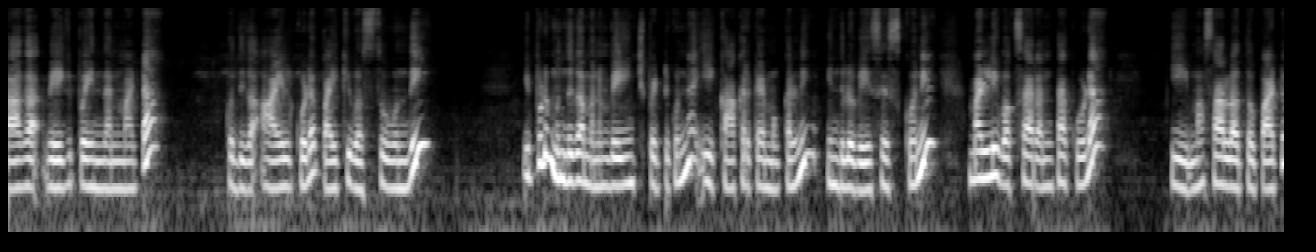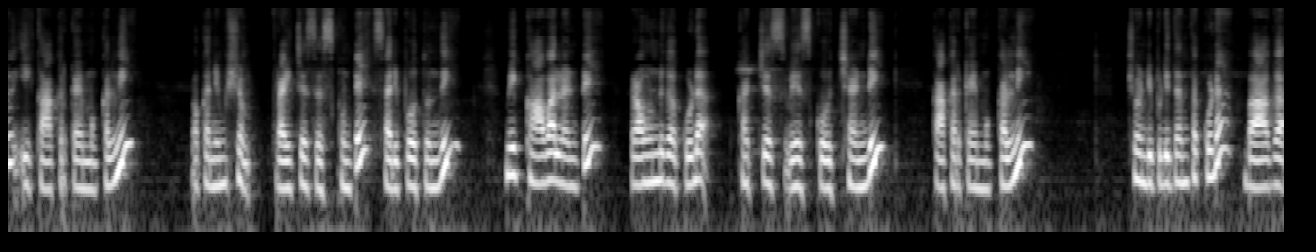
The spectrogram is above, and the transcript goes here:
బాగా వేగిపోయిందనమాట కొద్దిగా ఆయిల్ కూడా పైకి వస్తూ ఉంది. ఇప్పుడు ముందుగా మనం వేయించి పెట్టుకున్న ఈ కాకరకాయ ముక్కల్ని ఇందులో వేసేసుకొని మళ్ళీ ఒకసారి అంతా కూడా ఈ మసాలాతో పాటు ఈ కాకరకాయ ముక్కల్ని ఒక నిమిషం ఫ్రై చేసేసుకుంటే సరిపోతుంది. మీకు కావాలంటే రౌండ్గా కూడా కట్ చేసి వేసుకోవచ్చండి కాకరకాయ ముక్కల్ని. చూడండి ఇప్పుడు ఇదంతా కూడా బాగా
